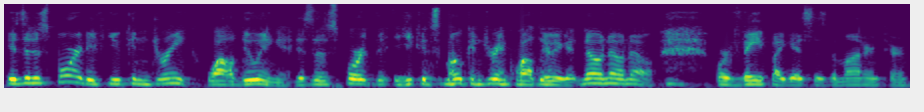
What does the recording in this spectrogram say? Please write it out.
Is it a sport if you can drink while doing it? Is it a sport that you can smoke and drink while doing it? No no no. Or vape i guess is the modern term.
